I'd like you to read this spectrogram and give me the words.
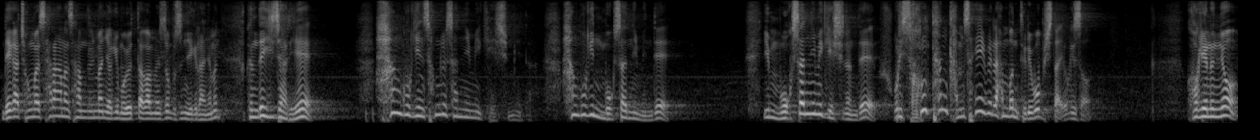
내가 정말 사랑하는 사람들만 여기 모였다고 하면서 무슨 얘기를 하냐면 그런데 이 자리에 한국인 선교사님이 계십니다. 한국인 목사님인데 이 목사님이 계시는데 우리 성탄 감사 예배를 한번 드려봅시다 여기서. 거기에는요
